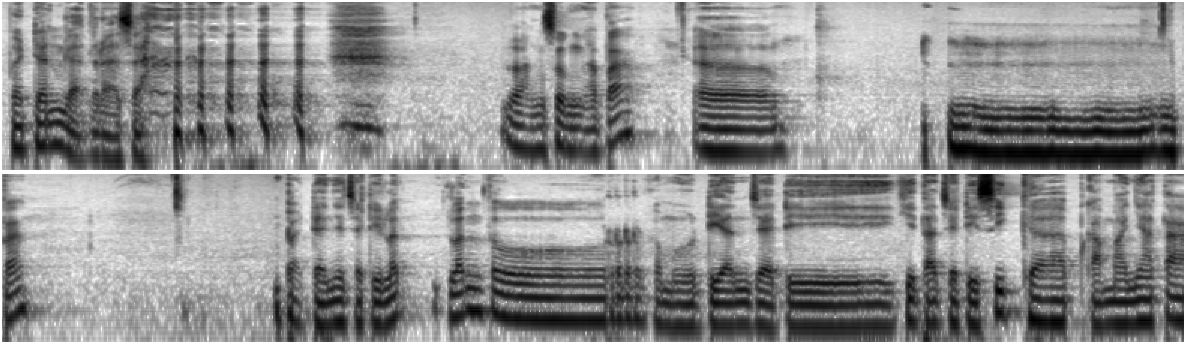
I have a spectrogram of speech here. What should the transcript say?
badan nggak terasa. Langsung apa? eh, hmm, apa? Badannya jadi len- lentur, kemudian jadi kita jadi sigap, kamanyata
